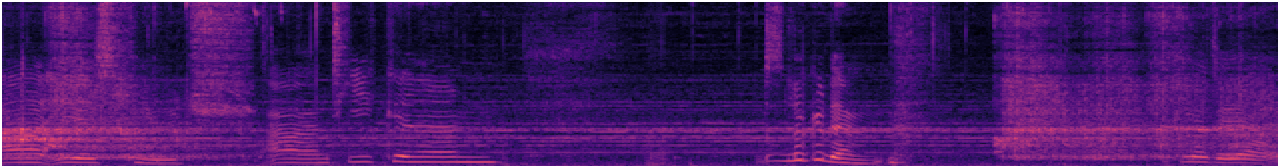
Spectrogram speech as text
and he is huge. And he can, um, just look at him. Bloody hell.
